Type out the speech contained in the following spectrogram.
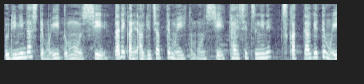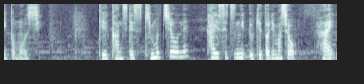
売りに出してもいいと思うし誰かにあげちゃってもいいと思うし大切にね使ってあげてもいいと思うしっていう感じです。気持ちをね大切に受け取りましょう。はい。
